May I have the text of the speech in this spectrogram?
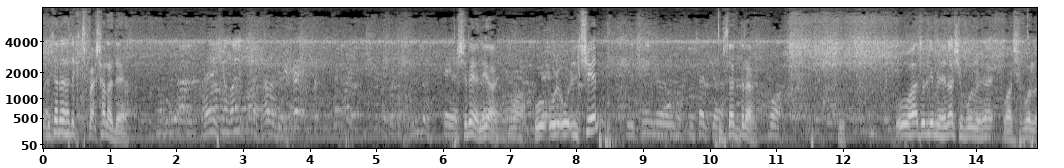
مثلا هذاك التفاح شحال راه داير هيا شوف هذه الحركه 20 ياك. والتشين 30 مسدس 5 دراهم وهادو اللي من هنا شوفوا من هنا. شوفوا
